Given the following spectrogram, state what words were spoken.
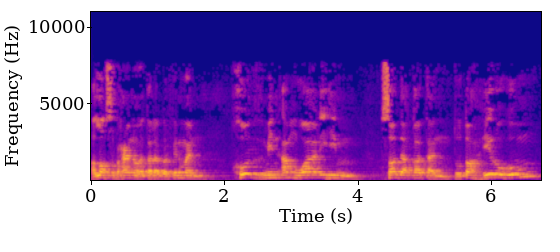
Allah Subhanahu wa taala berfirman, khudh min amwalihim sadaqatan tutahhiruhum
